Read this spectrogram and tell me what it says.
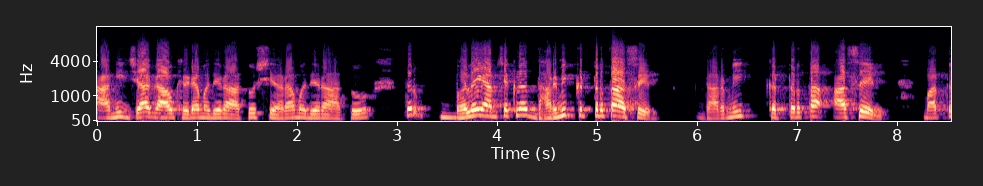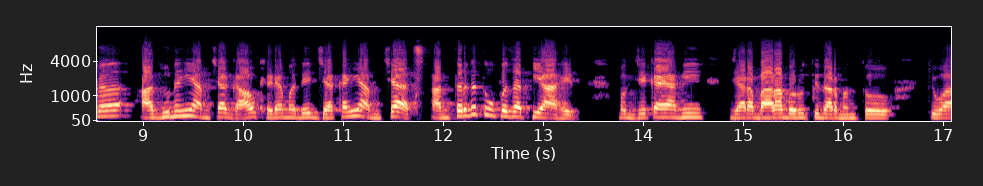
आम्ही ज्या गावखेड्यामध्ये राहतो शहरामध्ये राहतो तर भलेही आमच्याकडे धार्मिक कट्टरता असेल धार्मिक कट्टरता असेल. मात्र अजूनही आमच्या गावखेड्यामध्ये ज्या काही आमच्याच अंतर्गत उपजाती आहेत मग जे काय आम्ही ज्याला बारा बरुतीदार म्हणतो किंवा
